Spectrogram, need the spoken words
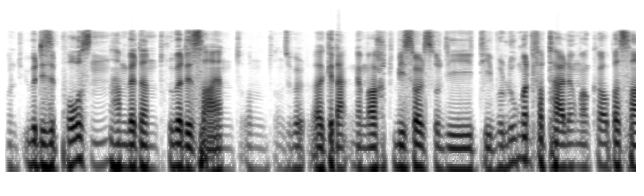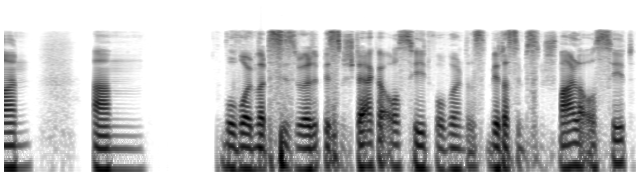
Und über diese Posen haben wir dann drüber designt und uns über, äh, Gedanken gemacht, wie soll so die, die Volumenverteilung am Körper sein, ähm, wo wollen wir, dass die Silhouette ein bisschen stärker aussieht, wo wollen wir, dass sie ein bisschen schmaler aussieht.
